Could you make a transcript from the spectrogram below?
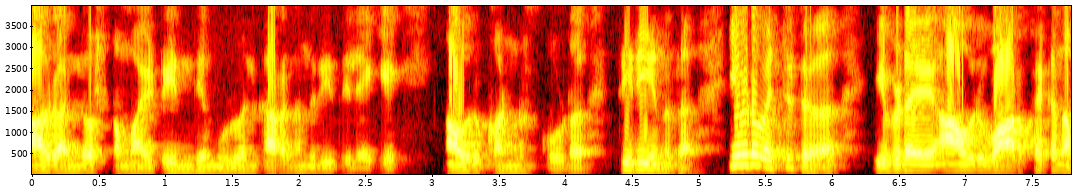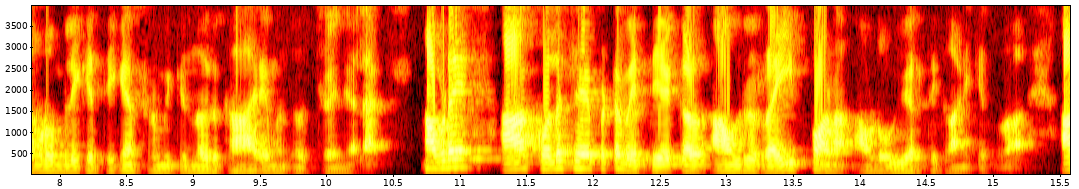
ആ ഒരു അന്വേഷണമായിട്ട് ഇന്ത്യ മുഴുവൻ കറങ്ങുന്ന രീതിയിലേക്ക് ആ ഒരു കണ്ണൂർ സ്കോഡ് തിരിയുന്നത്. ഇവിടെ വെച്ചിട്ട് ഇവിടെ ആ ഒരു വാർത്തയൊക്കെ നമ്മുടെ മുമ്പിലേക്ക് എത്തിക്കാൻ ശ്രമിക്കുന്ന ഒരു കാര്യം എന്ന് വെച്ച് കഴിഞ്ഞാൽ അവിടെ ആ കൊല ചെയ്യപ്പെട്ട വ്യക്തിയേക്കാൾ ആ ഒരു റേപ്പാണ് അവിടെ ഉയർത്തി കാണിക്കുന്നത്. ആ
